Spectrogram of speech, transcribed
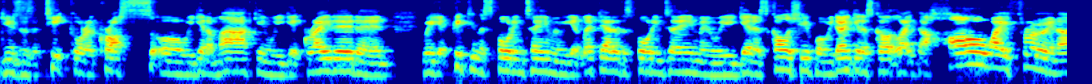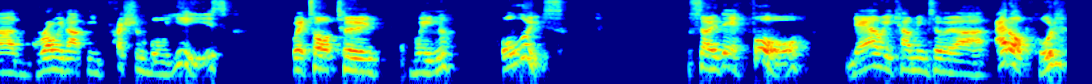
gives us a tick or a cross, or we get a mark and we get graded, and we get picked in the sporting team, and we get left out of the sporting team, and we get a scholarship, or we don't get a scholarship. Like the whole way through in our growing up impressionable years, we're taught to win or lose. So, therefore, now we come into our adulthood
